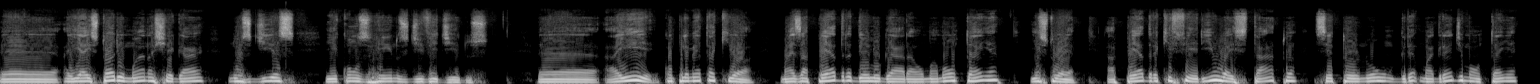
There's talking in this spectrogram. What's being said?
é, e a história humana chegar nos dias e com os reinos divididos. É, aí complementa aqui, ó. Mas a pedra deu lugar a uma montanha, isto é, a pedra que feriu a estátua se tornou um, uma grande montanha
